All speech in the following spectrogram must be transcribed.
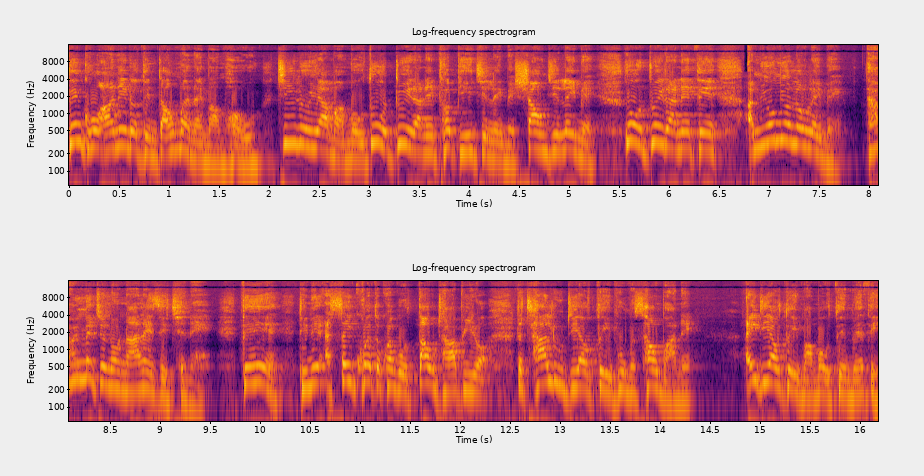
သင်ခွန်အားနဲ့တော့သင်တောင်းပန်နိုင်မှာမဟုတ်ဘူးကြီးလို့ရမှာမဟုတ်သူ့ကိုတွေ့တာနဲ့ထွက်ပြေးခြင်းလိုက်မယ်ရှောင်ခြင်းလိုက်မယ်သူ့ကိုတွေ့တာနဲ့သင်အမျိုးမျိုးလုပ်လိုက်မယ်ဒါပေမဲ့ကျွန်တော်နားလဲစေချင်တယ်သင်ဒီနေ့အစိတ်ခွက်တစ်ခွက်ကိုတောက်ထားပြီးတော့တခြားလူတယောက်သေဖို့မဆောင်ပါနဲ့အဲ့တယောက်သေမှာမဟုတ်သင်ပဲသေ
